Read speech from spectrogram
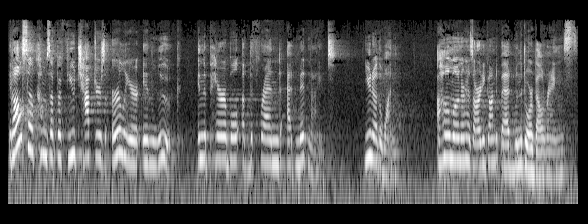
It also comes up a few chapters earlier in Luke, in the parable of the friend at midnight. You know the one. A homeowner has already gone to bed when the doorbell rings.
